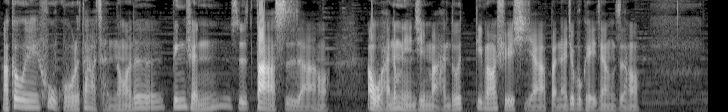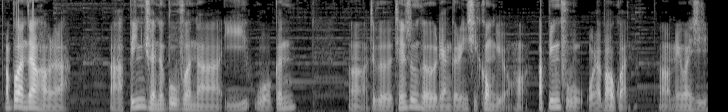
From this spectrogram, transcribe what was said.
啊，各位护国的大臣哦，这个兵权是大事啊，哈，啊，我还那么年轻嘛，很多地方要学习啊，本来就不可以这样子哈，啊，不然这样好了，啊，兵权的部分呢，以我跟啊这个天孙和两个人一起共有哈，啊，兵符我来保管啊，没关系，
